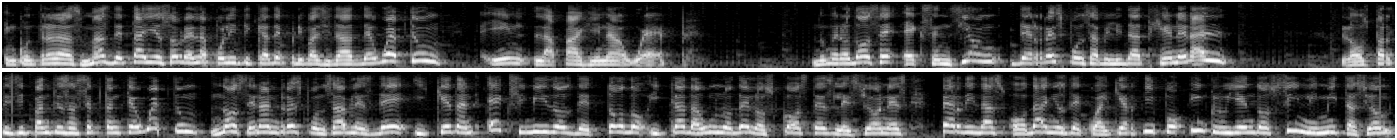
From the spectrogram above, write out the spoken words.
Encontrarás más detalles sobre la política de privacidad de Webtoon en la página web. Número 12. Exención de responsabilidad general. Los participantes aceptan que Webtoon no serán responsables de y quedan eximidos de todo y cada uno de los costes, lesiones, pérdidas o daños de cualquier tipo, incluyendo sin limitación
